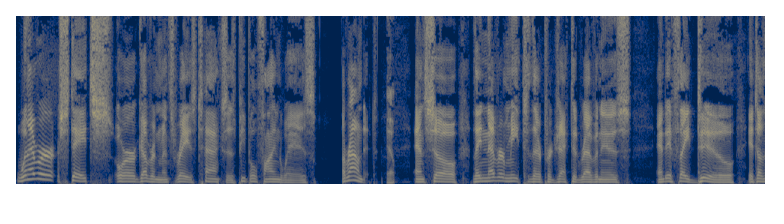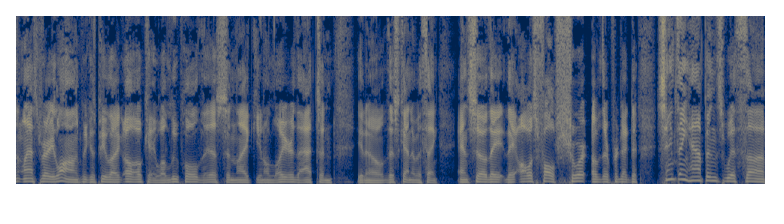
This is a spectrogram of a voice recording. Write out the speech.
whenever states or governments raise taxes, people find ways around it. Yep. And so they never meet their projected revenues. And if they do, it doesn't last very long because people are like, oh, okay, well, loophole this and like, you know, lawyer that and, you know, this kind of a thing. And so they, they always fall short of their projected. Same thing happens with, uh,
